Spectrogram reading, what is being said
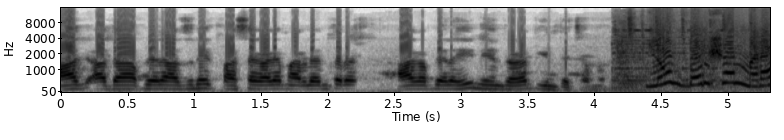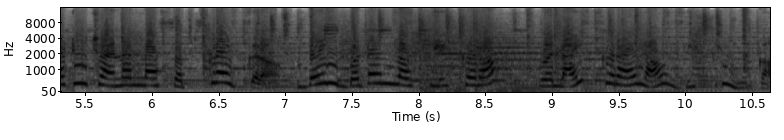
आग आता आपल्याला अजून एक पाच सहा गाड्या मारल्यानंतर आग आपल्याला ही नियंत्रणात येईल त्याच्यामध्ये. लोकदर्शन मराठी चॅनलला सबस्क्राईब करा बेल बटनला क्लिक करा व लाईक करायला विसरू नका.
